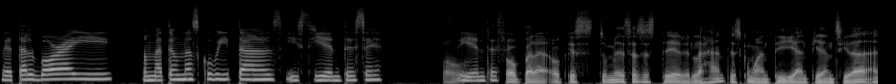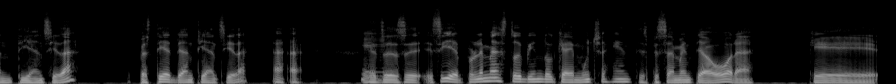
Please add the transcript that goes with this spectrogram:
Vete al bar ahí, tómate unas cubitas y siéntese, O, siéntese. o para, o que tú me das este relajantes como anti, anti ansiedad, anti ansiedad, pastillas de anti ansiedad. Entonces, eh, sí, el problema estoy viendo que hay mucha gente, especialmente ahora, que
